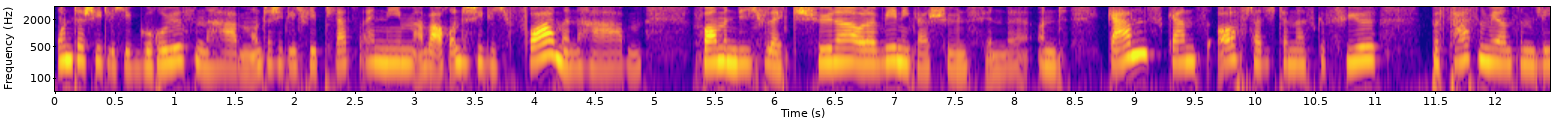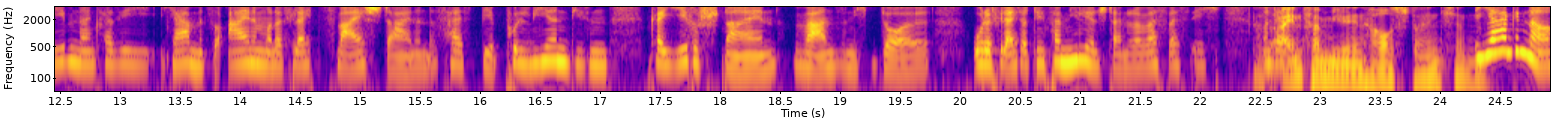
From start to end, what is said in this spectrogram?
unterschiedliche Größen haben, unterschiedlich viel Platz einnehmen, aber auch unterschiedliche Formen haben. Formen, die ich vielleicht schöner oder weniger schön finde. Und ganz, ganz oft hatte ich dann das Gefühl, befassen wir uns im Leben dann quasi ja mit so einem oder vielleicht zwei Steinen. Das heißt, wir polieren diesen Karrierestein wahnsinnig doll oder vielleicht auch den Familienstein oder was weiß ich. Das dann, Einfamilienhaussteinchen. Ja, genau,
